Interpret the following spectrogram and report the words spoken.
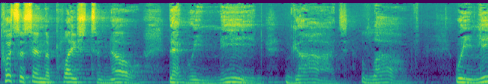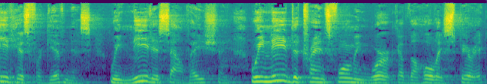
puts us in the place to know that we need God's love. We need His forgiveness. We need His salvation. We need the transforming work of the Holy Spirit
